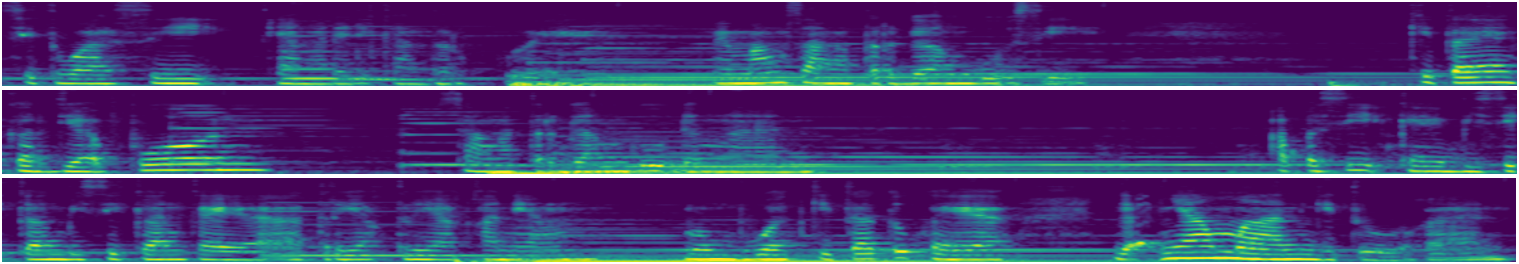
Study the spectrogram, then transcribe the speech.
situasi yang ada di kantor gue. Memang sangat terganggu sih. Kita yang kerja pun sangat terganggu dengan apa sih kayak bisikan-bisikan kayak teriak-teriakan yang membuat kita tuh kayak nggak nyaman gitu kan.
